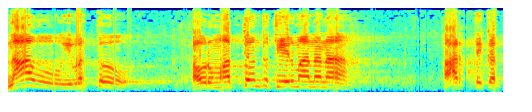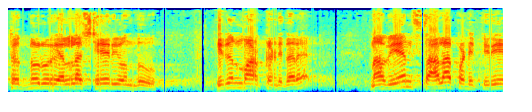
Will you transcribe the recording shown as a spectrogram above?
ನಾವು ಇವತ್ತು ಅವರು ಮತ್ತೊಂದು ತೀರ್ಮಾನನ ಆರ್ಥಿಕ ತಜ್ಞರು ಎಲ್ಲ ಸೇರಿ ಒಂದು ಇದನ್ನ ಮಾಡ್ಕೊಂಡಿದ್ದಾರೆ. ನಾವೇನ್ ಸಾಲ ಪಡಿತೀವಿ?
